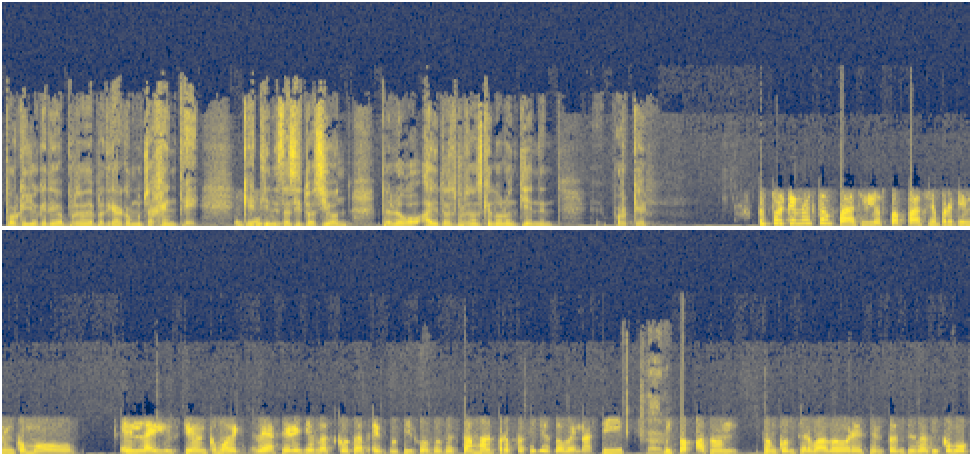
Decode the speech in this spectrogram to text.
porque yo que tengo oportunidad de platicar con mucha gente que tiene esta situación, pero luego hay otras personas que no lo entienden. ¿Por qué? Pues porque no es tan fácil. Los papás siempre tienen como en la ilusión como de, hacer ellos las cosas en sus hijos. O sea, está mal, pero pues ellos lo ven así. Mis papás son, son conservadores, entonces así como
